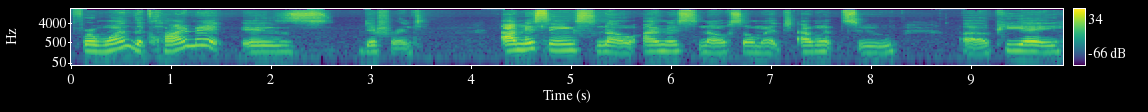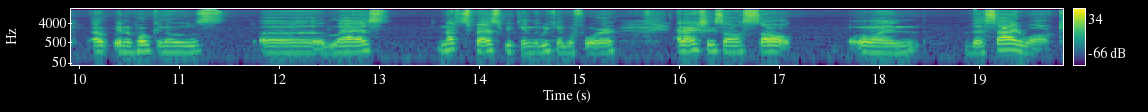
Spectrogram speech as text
For one, the climate is different. I miss seeing snow. I miss snow so much. I went to uh, PA up in the Poconos uh, last, not this past weekend, the weekend before, and I actually saw salt on the sidewalk.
